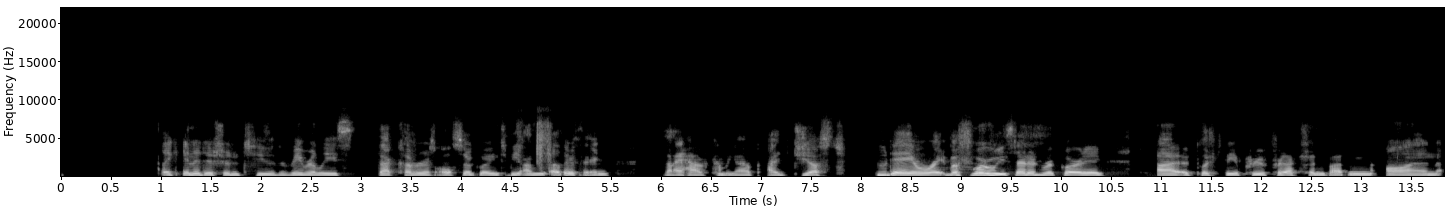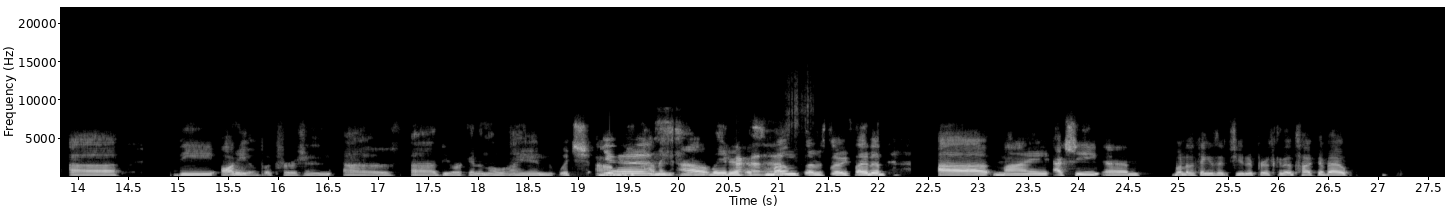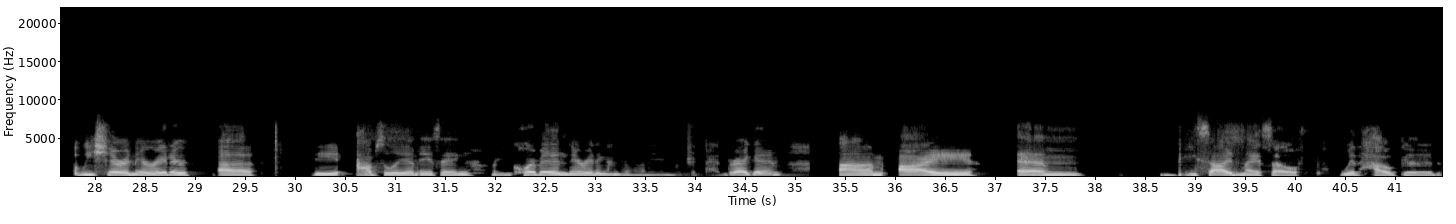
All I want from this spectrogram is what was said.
like, in addition to the re-release, that cover is also going to be on the other thing that I have coming up. I just today, right before we started recording, uh, I pushed the approved production button on uh, the audiobook version of uh, The Orchid and the Lion, which um, will be coming out later this month. I'm so excited. Uh, my actually, um, one of the things that Juniper is going to talk about, we share a narrator. Uh, the absolutely amazing Rain Corbin narrating under the name Richard Pendragon. Um, I am beside myself with how good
